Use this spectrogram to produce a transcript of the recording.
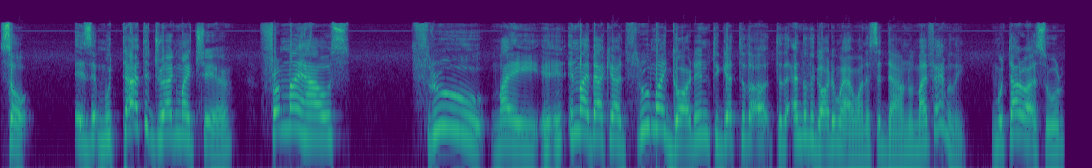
So is it mutar to drag my chair from my house through my in, my backyard through my garden to get to the uh, to the end of the garden where I want to sit down with my family. Mutar asur.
